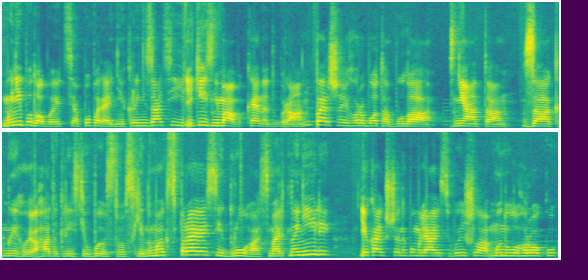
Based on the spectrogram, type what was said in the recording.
Мені подобаються попередні екранізації, які знімав Кеннет Бран. Перша його робота була знята за книгою Агати Крісті Вбивство в східному експресі, друга смерть на Нілі. Яка, якщо я не помиляюсь, вийшла минулого року.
